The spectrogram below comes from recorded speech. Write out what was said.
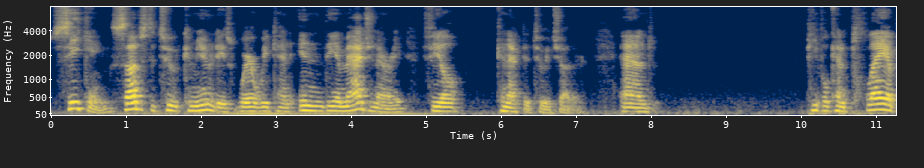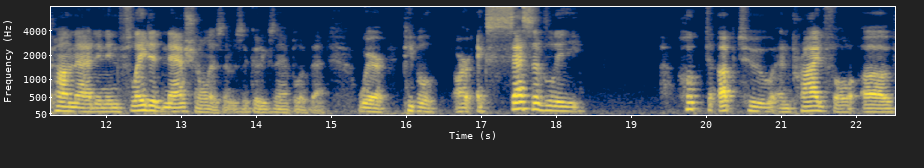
seeking substitute communities where we can, in the imaginary, feel connected to each other. And people can play upon that in inflated nationalism is a good example of that, where people are excessively hooked up to and prideful of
